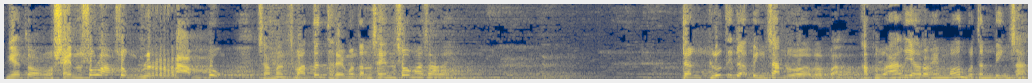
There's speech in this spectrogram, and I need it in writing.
To senso langsung bler rampung. Zaman semanten dereng wonten senso masalahnya. Dan beliau tidak pingsan loh Bapak. Abdul Ali rahimahullah mboten pingsan.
